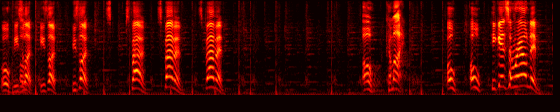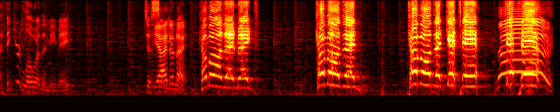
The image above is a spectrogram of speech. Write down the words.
oh, he's Oh. low. He's low. He's low. Spam him. Spam him. Spam him. oh, come on. Oh, oh, he gets around him. I think you're lower than me, mate. Just Yeah, so I don't know. know. Come on then, mate. Come on then. Come on then. Get here. No! Get here.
